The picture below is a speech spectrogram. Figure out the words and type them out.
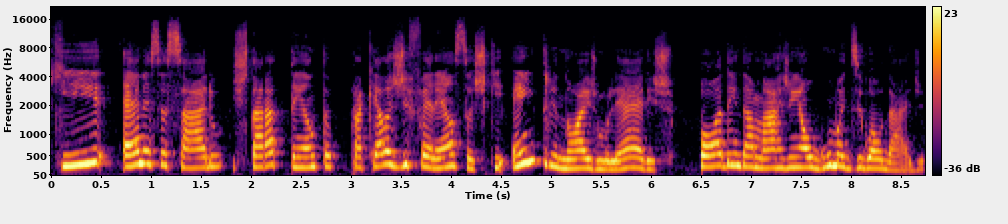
que é necessário estar atenta para aquelas diferenças que entre nós mulheres podem dar margem a alguma desigualdade.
